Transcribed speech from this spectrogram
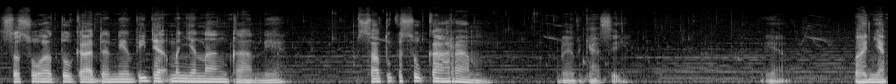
sesuatu keadaan yang tidak menyenangkan ya. Satu kesukaran. Berarti kasih. Ya. Banyak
